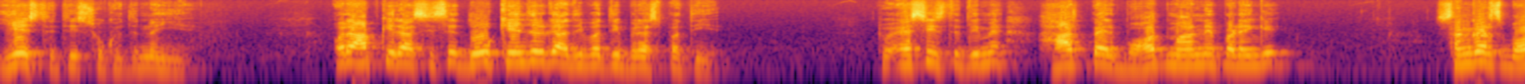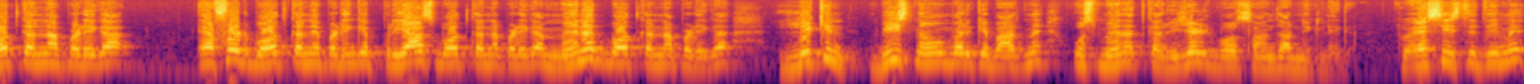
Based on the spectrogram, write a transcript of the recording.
ये स्थिति सुखद नहीं है। और आपकी राशि से दो केंद्र का अधिपति बृहस्पति है। तो ऐसी स्थिति में हाथ पैर बहुत मारने पड़ेंगे, संघर्ष बहुत करना पड़ेगा, एफर्ट बहुत करने पड़ेंगे, प्रयास बहुत करना पड़ेगा, मेहनत बहुत करना पड़ेगा, लेकिन 20 नवंबर के बाद में उस मेहनत का रिज़ल्ट बहुत शानदार निकलेगा। तो ऐसी स्थिति में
